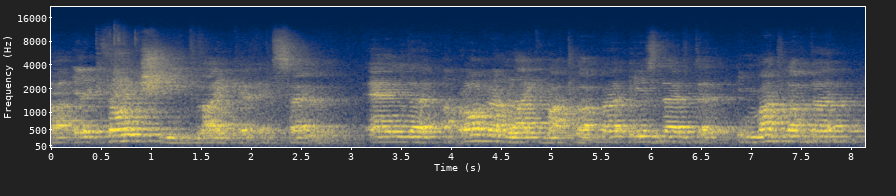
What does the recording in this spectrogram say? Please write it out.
uh, electronic sheet like uh, Excel and uh, a program like MATLAB is that uh, in MATLAB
